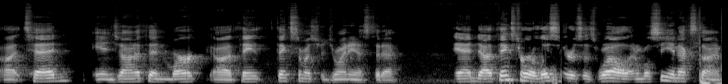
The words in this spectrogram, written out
Uh, Ted and Jonathan, Mark, uh, th- thanks so much for joining us today. And uh, thanks to our listeners as well. And we'll see you next time.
